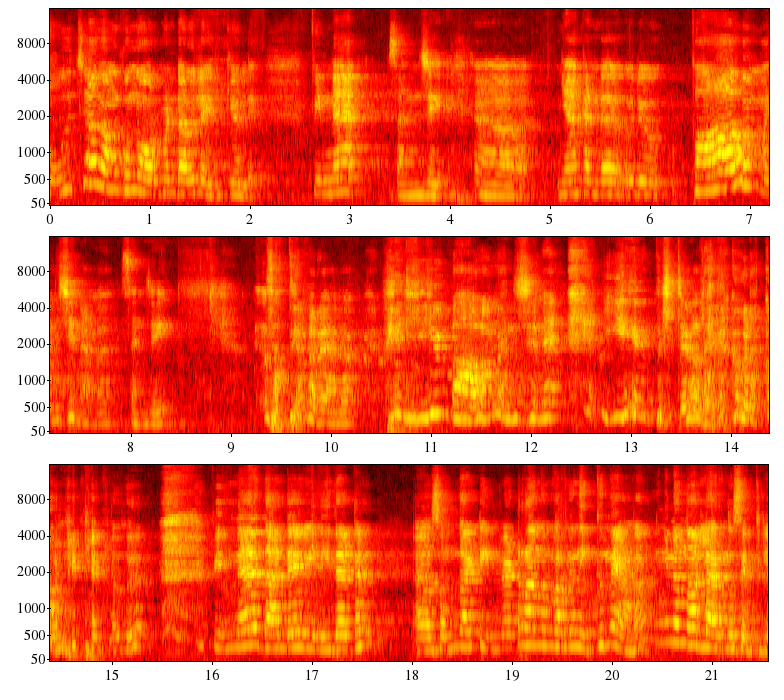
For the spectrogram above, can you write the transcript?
ചോദിച്ചാൽ നമുക്കൊന്നും ഓർമ്മ ഉണ്ടാവില്ലായിരിക്കും അല്ലേ? പിന്നെ സഞ്ജയ് ഞാൻ കണ്ട ഒരു പാവം മനുഷ്യനാണ് സഞ്ജയ്. സത്യം പറയാലോ ഈ പാവം മനുഷ്യനെ ഈ ദുഷ്ടകളുടെ കൂടെ കൊണ്ടിട്ടുള്ളത് പിന്നെ ദാണ്ടെ വിനീതേട്ടൻ സ്വന്തമായിട്ട് ഇൻവെർട്ടർ ആണെന്നും പറഞ്ഞ് നിൽക്കുന്നതാണ് ഇങ്ങനെയൊന്നും അല്ലായിരുന്നു സെറ്റിൽ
